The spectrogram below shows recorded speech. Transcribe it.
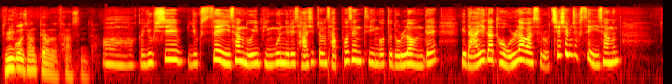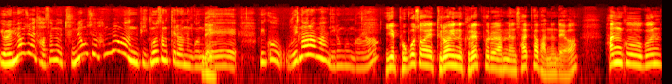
빈곤 상태로 나타났습니다. 아, 그러니까 66세 이상 노인 빈곤율이 40.4%인 것도 놀라운데 이 나이가 더 올라갈수록 76세 이상은 10명 중에 5명, 2명 중1 명은 빈곤 상태라는 건데 이거 우리나라만 이런 건가요? 이게 보고서에 들어있는 그래프를 한번 살펴봤는데요. 한국은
